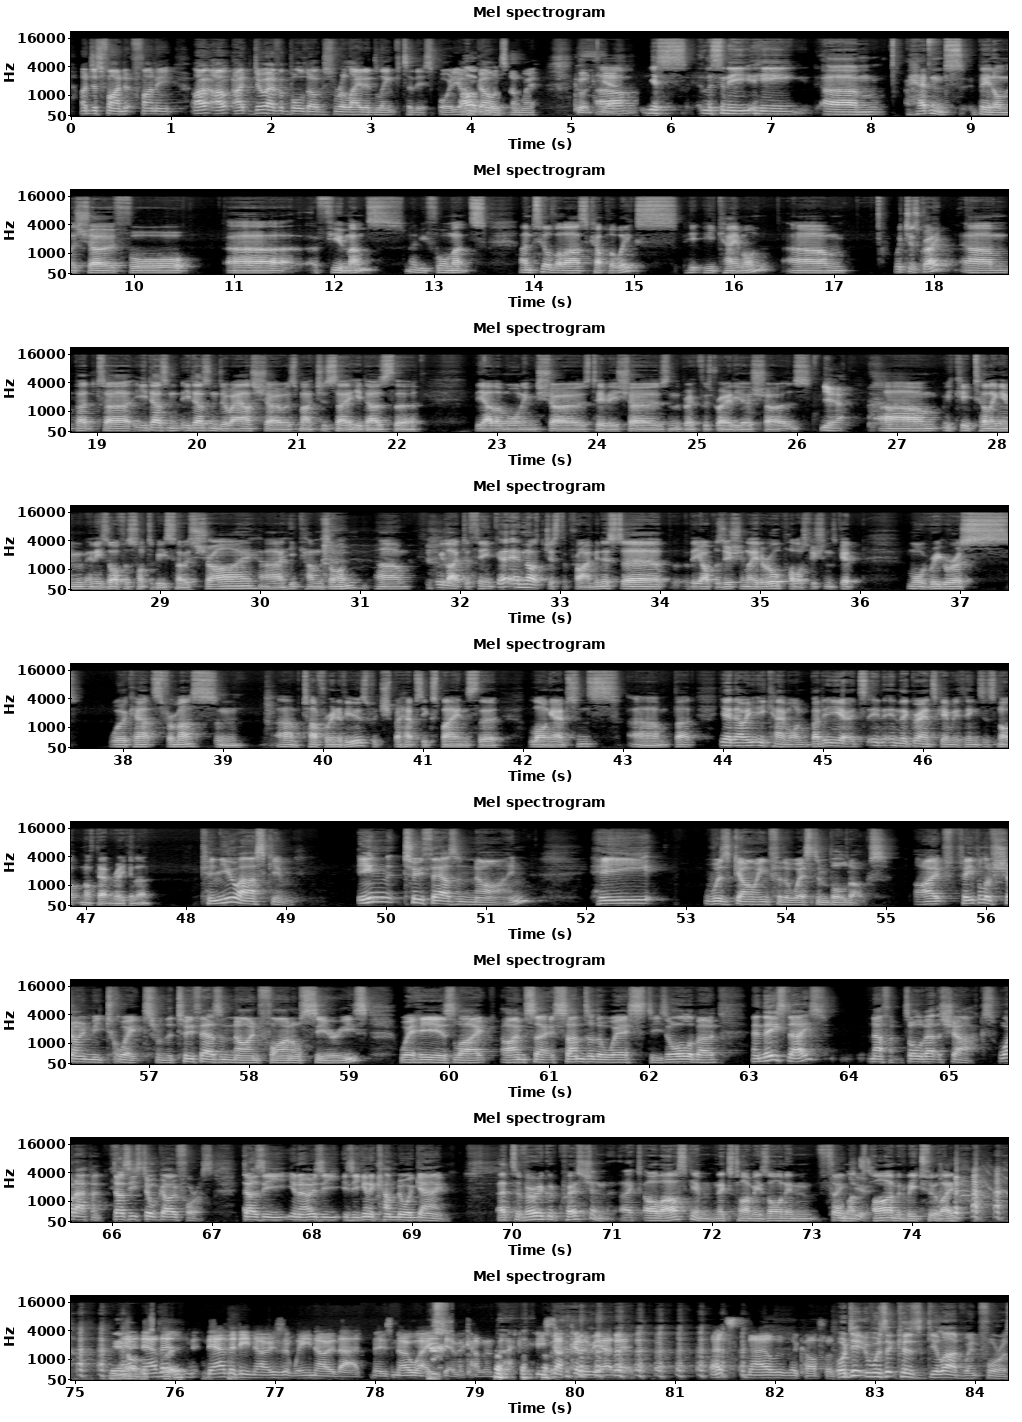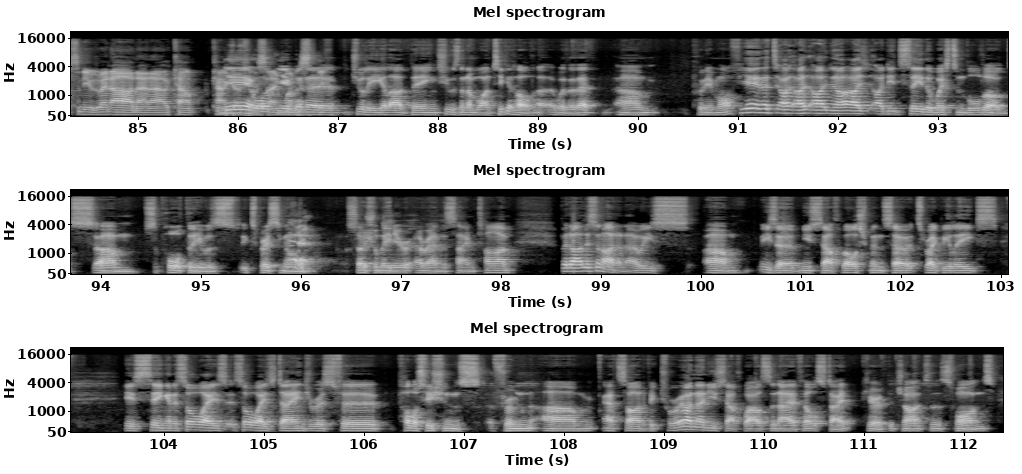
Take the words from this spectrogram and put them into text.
I just find it funny. I, I, I do have a Bulldogs related link to this, Boydie. I'm Oh, going good. somewhere. good. Yeah. Um, yes, listen, he he um, hadn't been on the show for uh, a few months, maybe four months, until the last couple of weeks. He, he came on, um, which is great. Um, but uh, he doesn't he doesn't do our show as much as say he does the the other morning shows, TV shows, and the breakfast radio shows. Yeah. Um, we keep telling him in his office not to be so shy. Uh, he comes on. Um, we like to think, and not just the prime minister, the opposition leader, all politicians get more rigorous workouts from us and um, tougher interviews, which perhaps explains the long absence. Um, but yeah, no, he, he came on. But yeah, it's in, in the grand scheme of things, it's not not that regular. Can you ask him? In 2009, he was going for the Western Bulldogs. I people have shown me tweets from the 2009 final series where he is like, "I'm saying Sons of the West." He's all about, and these days, nothing. It's all about the Sharks. What happened? Does he still go for us? Does he? You know, is he is he going to come to a game? That's a very good question. I'll ask him next time he's on in four Thank months' you. time. It'll be too late. Then, now, now that now that he knows that we know that, there's no way he's ever coming back. he's not going to be out there. That's the nail in the coffin. Or did, was it because Gillard went for us and he was went, oh, no, no, I can't, can't yeah, go for the well, same yeah, one but uh, Julia Gillard being she was the number one ticket holder, whether that um, put him off. Yeah, that's I, I, I, you know, I, I did see the Western Bulldogs um, support that he was expressing on social media around the same time. But uh, listen, I don't know. He's um, he's a New South Welshman, so it's rugby league's his thing, and it's always it's always dangerous for politicians from um, outside of Victoria. I know New South Wales is an AFL state, care of the Giants and the Swans,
